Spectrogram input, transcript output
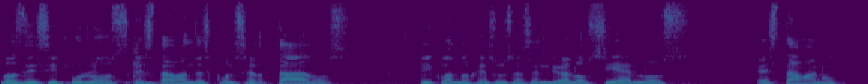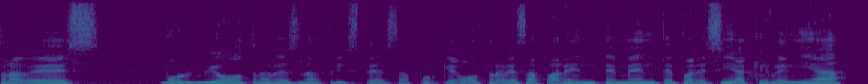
Los discípulos estaban desconcertados y cuando Jesús ascendió a los cielos, estaban otra vez volvió otra vez la tristeza, porque otra vez aparentemente parecía que venía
